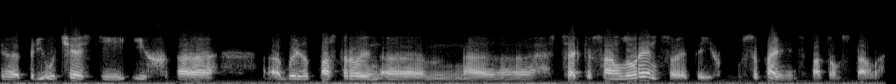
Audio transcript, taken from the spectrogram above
э, при участии их Э, был построен э, э, церковь Сан-Лоренцо, это их усыпальница потом стала.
